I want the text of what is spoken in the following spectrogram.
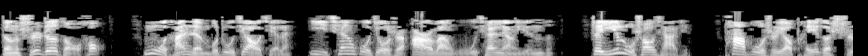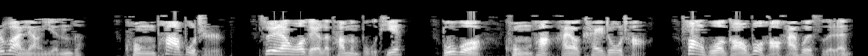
等使者走后，木坛忍不住叫起来：“一千户就是二万五千两银子，这一路烧下去，怕不是要赔个十万两银子？恐怕不止。虽然我给了他们补贴，不过恐怕还要开粥厂。”放火搞不好还会死人，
